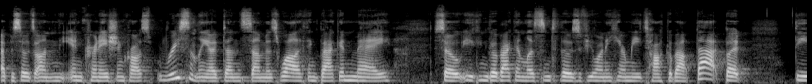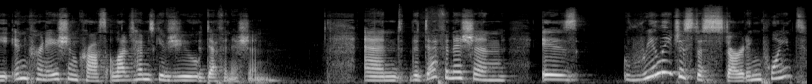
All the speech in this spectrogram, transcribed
episodes on the incarnation cross. Recently, I've done some as well, I think back in May. So you can go back and listen to those if you want to hear me talk about that. But the incarnation cross a lot of times gives you a definition. And the definition is really just a starting point.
